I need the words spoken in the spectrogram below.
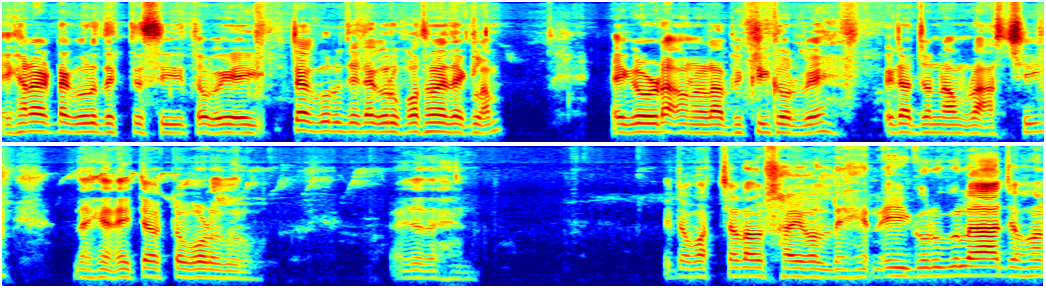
এখানে একটা গরু দেখতেছি, তবে এইটা গরু, যেটা গরু প্রথমে দেখলাম, এই গরুটা ওনারা বিক্রি করবে, এটার জন্য আমরা আসছি। দেখেন এটা একটা বড় গরু। এই যে দেখেন, এটা বাচ্চাটাও সাইওয়াল দেখেন, এই গরুগুলা যখন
